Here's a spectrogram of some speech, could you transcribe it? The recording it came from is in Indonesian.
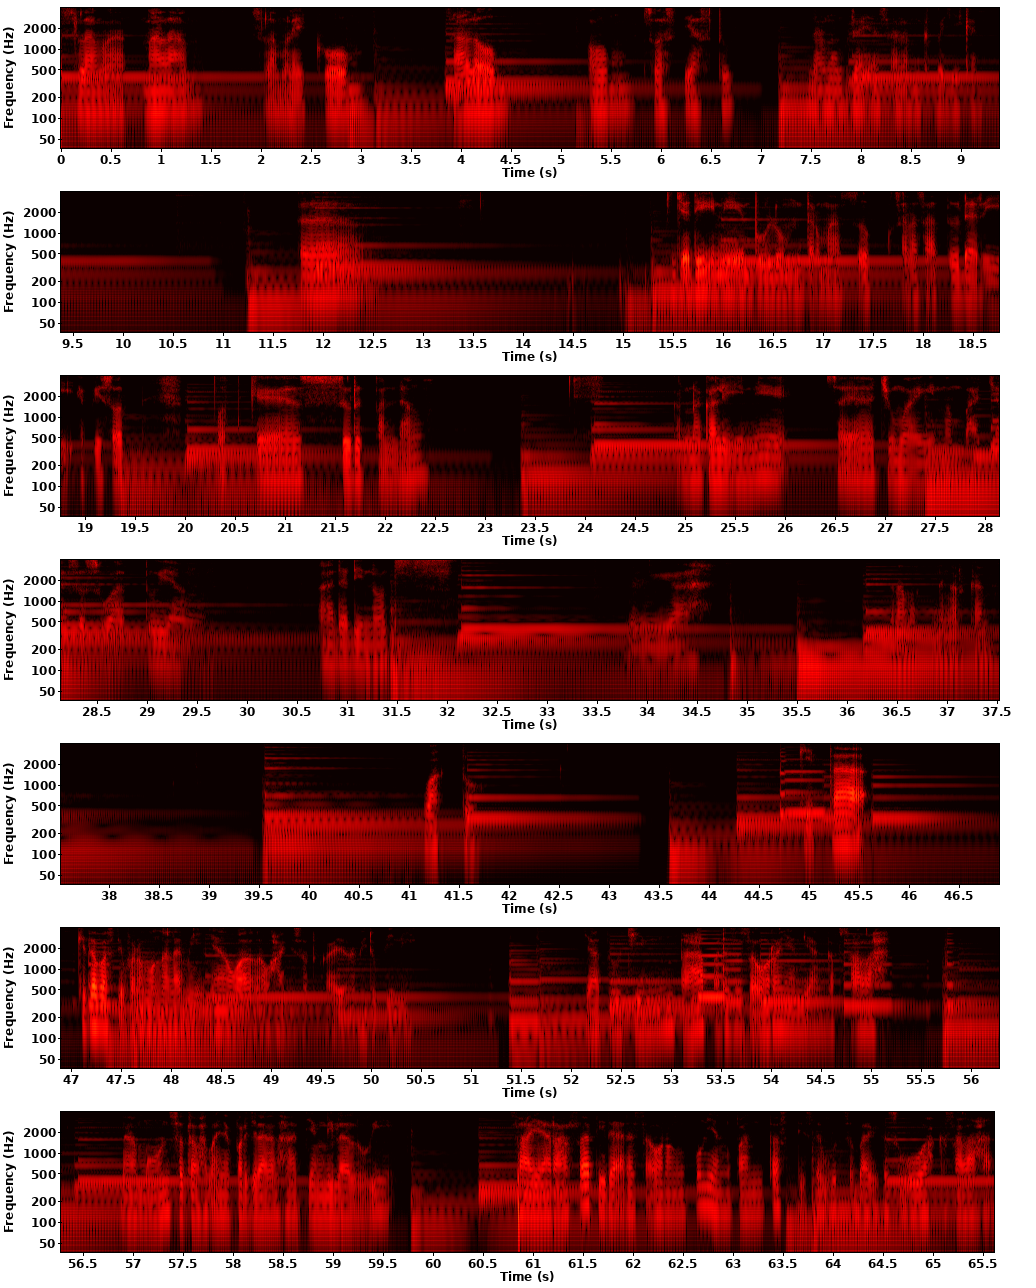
selamat malam, assalamualaikum, salam, om, swastiastu, namo buddhaya, salam kebajikan. Uh, jadi ini belum termasuk salah satu dari episode podcast sudut pandang. Karena kali ini saya cuma ingin membaca sesuatu yang ada di notes. Ya selamat mendengarkan. Waktu. Kita kita pasti pernah mengalaminya walau hanya satu kali dalam hidup ini. Jatuh cinta pada seseorang yang dianggap salah. Namun setelah banyak perjalanan hati yang dilalui saya rasa tidak ada seorang pun yang pantas disebut sebagai sebuah kesalahan.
